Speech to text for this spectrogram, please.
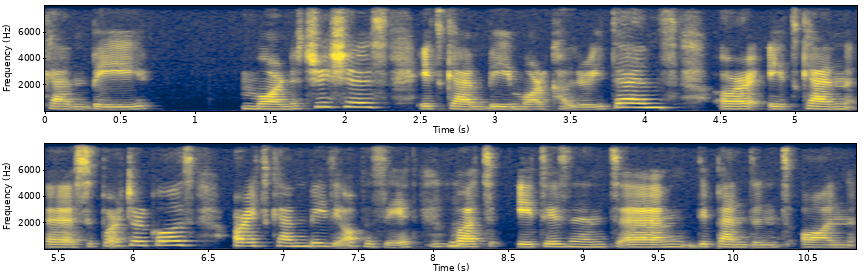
can be more nutritious it can be more calorie dense or it can uh, support our goals or it can be the opposite Mhm. but it isn't um, dependent on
